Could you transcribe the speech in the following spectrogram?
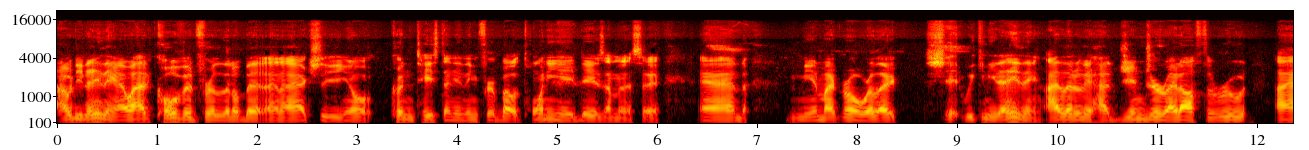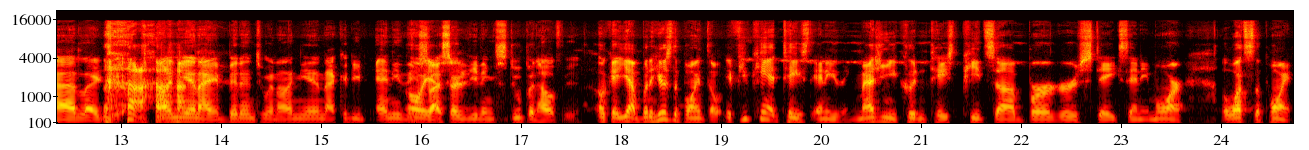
I would eat anything. I had COVID for a little bit, and I actually, you know, couldn't taste anything for about 28 days. I'm gonna say, and me and my girl were like, "Shit, we can eat anything." I literally had ginger right off the root. I had like onion. I bit into an onion. I could eat anything. Oh, so yeah. I started eating stupid healthy. Okay, yeah, but here's the point though. If you can't taste anything, imagine you couldn't taste pizza, burgers, steaks anymore. Well, what's the point?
